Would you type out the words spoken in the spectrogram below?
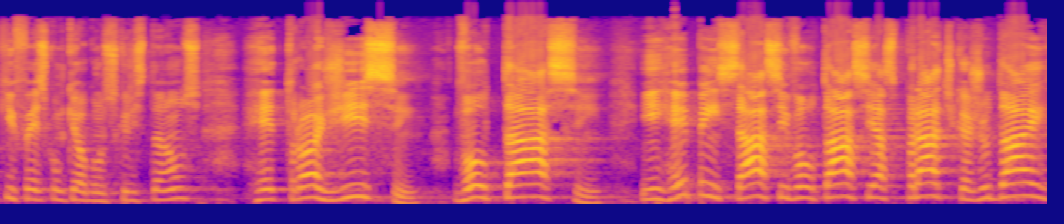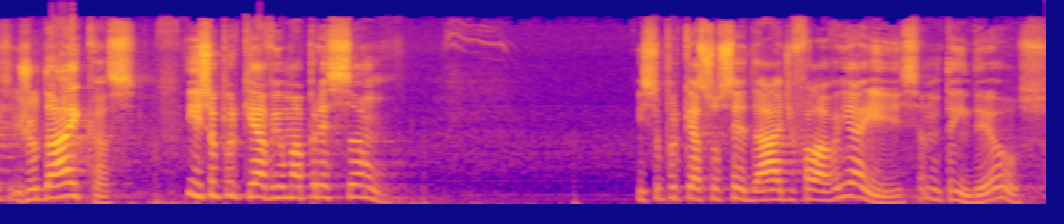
que fez com que alguns cristãos retroagissem, voltassem e repensassem e voltassem às práticas judaicas. Isso porque havia uma pressão. Isso porque a sociedade falava: e aí, você não tem Deus?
